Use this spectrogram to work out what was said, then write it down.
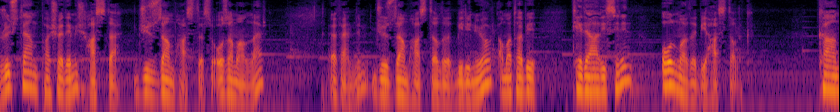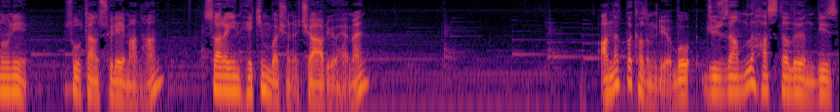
Rüstem Paşa demiş hasta, cüzzam hastası. O zamanlar efendim cüzzam hastalığı biliniyor ama tabi tedavisinin olmadığı bir hastalık. Kanuni Sultan Süleyman Han sarayın hekim başını çağırıyor hemen. Anlat bakalım diyor. Bu cüzzamlı hastalığın biz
